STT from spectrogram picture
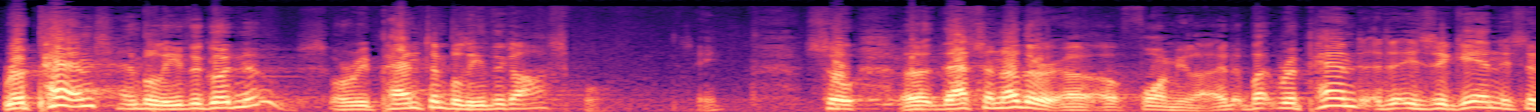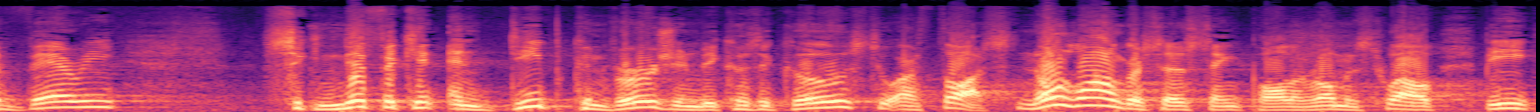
repent and believe the good news, or repent and believe the gospel. See? So uh, that's another uh, uh formula. But repent is, again, it's a very significant and deep conversion because it goes to our thoughts. No longer, says St. Paul in Romans 12, be,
